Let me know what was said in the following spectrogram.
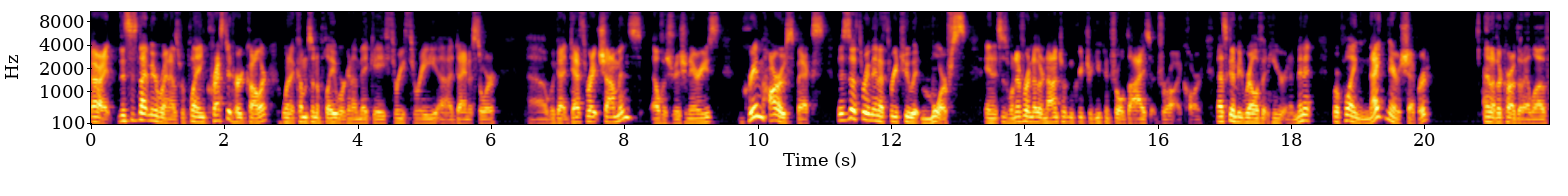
All right, this is Nightmare Rhinos. We're playing Crested Herd Caller. When it comes into play, we're going to make a 3 3 uh, dinosaur. Uh, we got Deathrite Shamans, Elvish Visionaries, Grim Specs. This is a 3 mana 3 2. It morphs, and it says whenever another non token creature you control dies, draw a card. That's going to be relevant here in a minute. We're playing Nightmare Shepherd, another card that I love.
